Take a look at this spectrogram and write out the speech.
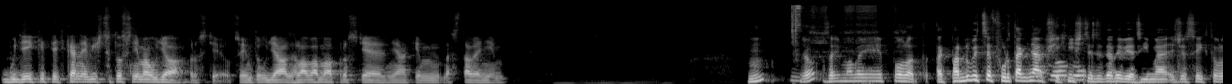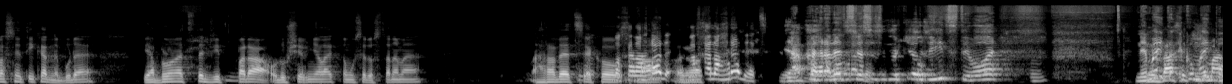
Budějky teďka nevíš, co to s nima udělá prostě, jo. co jim to udělá s hlavama prostě, s nějakým nastavením. Hm? Jo, zajímavý pohled. Tak Pardubice furt tak nějak všichni čtyři tady věříme, že se jich to vlastně týkat nebude. Jablonec teď vypadá oduševněle, k tomu se dostaneme. Hradec jako... Bacha na, hrade, bacha na Hradec. Já to Hradec, že jsem to chtěl říct, ty vole. Nemají to, jako mají má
